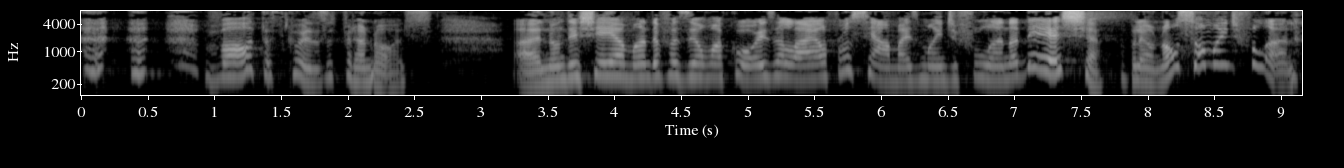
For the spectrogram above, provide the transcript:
Volta as coisas para nós. Ah, não deixei a Amanda fazer uma coisa lá. Ela falou assim: Ah, mas mãe de Fulana deixa. Eu falei: Eu não sou mãe de Fulana.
